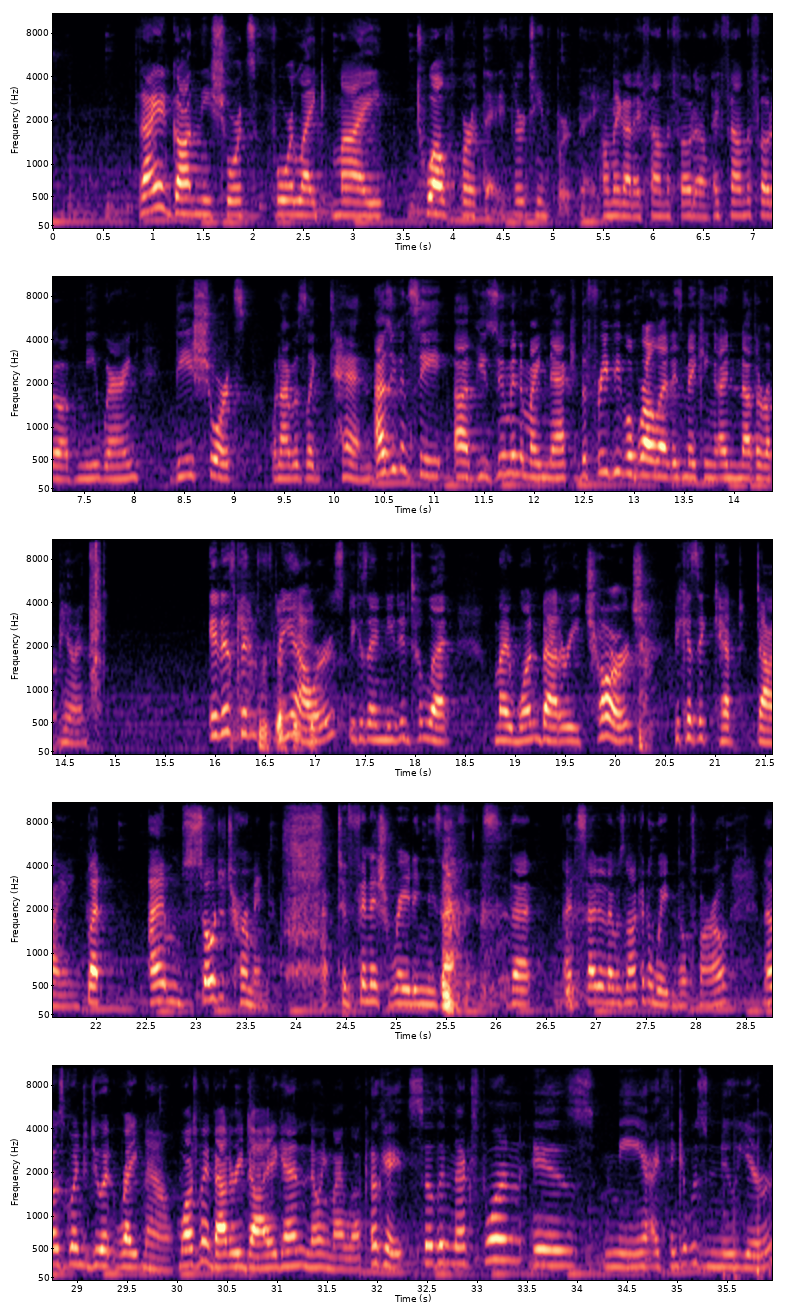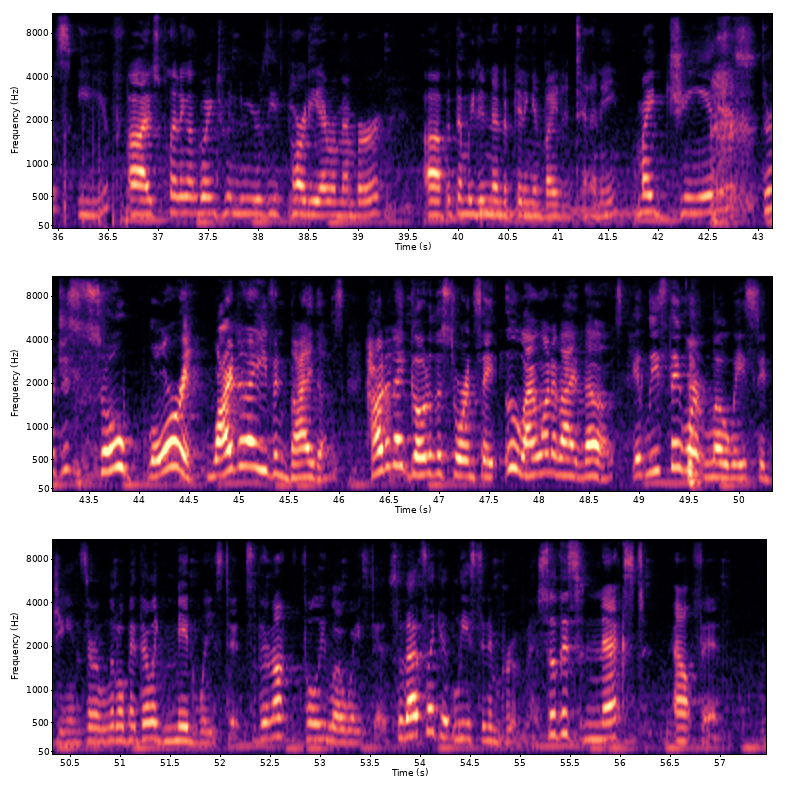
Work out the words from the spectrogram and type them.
that I had gotten these shorts for like my 12th birthday, 13th birthday. Oh my god, I found the photo. I found the photo of me wearing these shorts when I was like 10. As you can see, uh, if you zoom into my neck, the Free People bralette is making another appearance. It has been three hours because I needed to let my one battery charge because it kept dying. But I'm so determined to finish rating these outfits that I decided I was not going to wait until tomorrow, and I was going to do it right now. Watch my battery die again, knowing my luck. Okay, so the next one is me. I think it was New Year's Eve. Uh, I was planning on going to a New Year's Eve party, I remember. Uh, but then we didn't end up getting invited to any. My jeans, they're just so boring. Why did I even buy those? How did I go to the store and say, ooh, I want to buy those? At least they weren't low waisted jeans. They're a little bit, they're like mid waisted. So they're not fully low waisted. So that's like at least an improvement. So this next outfit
